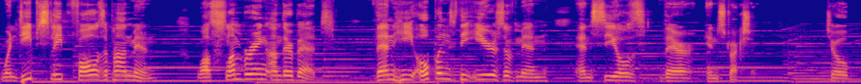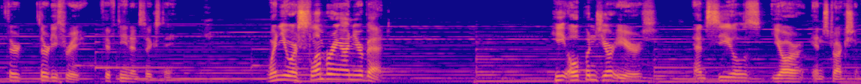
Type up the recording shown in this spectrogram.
when deep sleep falls upon men while slumbering on their beds, then he opens the ears of men and seals their instruction. Job 33, 15 and 16. When you are slumbering on your bed, he opens your ears and seals your instruction.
